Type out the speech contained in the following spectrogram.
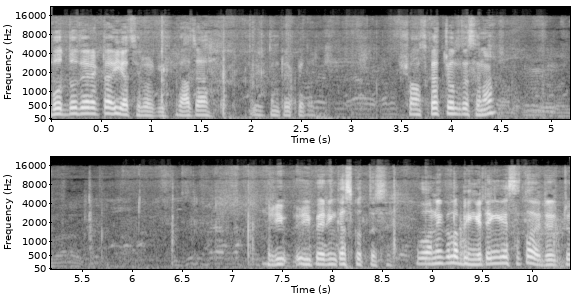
বৌদ্ধদের একটা ইয়া ছিল আর কি, রাজা এরকম টাইপের আর কি। সংস্কার চলতেছে না। রিপেয়ারিং কাজ করতেছে। ও অনেকগুলো ভেঙে টেঙে গেছে তো, এটা একটু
